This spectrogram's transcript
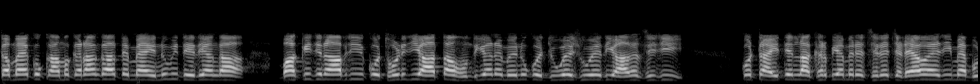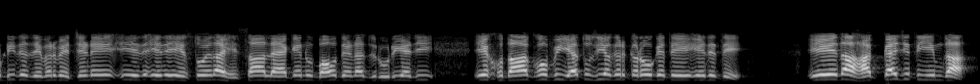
ਤਾਂ ਮੈਂ ਕੋਈ ਕੰਮ ਕਰਾਂਗਾ ਤੇ ਮੈਂ ਇਹਨੂੰ ਵੀ ਦੇ ਦਿਆਂਗਾ। ਬਾਕੀ ਜਨਾਬ ਜੀ ਕੋਈ ਥੋੜੀ ਜੀ ਆਦਤਾਂ ਹੁੰਦੀਆਂ ਨੇ ਮੈਨੂੰ ਕੋਈ ਜੂਏ ਸ਼ੂਏ ਦੀ ਆਦਤ ਸੀ ਜੀ। ਕੋਈ 2.5 ਲੱਖ ਰੁਪਇਆ ਮੇਰੇ ਸਿਰੇ ਚੜਿਆ ਹੋਇਆ ਜੀ ਮੈਂ ਬੁੱਢੀ ਦੇ ਜ਼ੇਵਰ ਵੇਚੇ ਨੇ ਇਹ- ਇਹਦੇ ਇਸ ਤੋਂ ਇਹਦਾ ਹਿੱਸਾ ਲੈ ਕੇ ਇਹਨੂੰ ਬਹੁਤ ਦੇਣਾ ਜ਼ਰੂਰੀ ਹੈ ਜੀ। ਇਹ ਖੁਦਾ ਖੌਫੀ ਹੈ ਤੁਸੀਂ ਅਗਰ ਕਰੋਗੇ ਤੇ ਇਹਦੇ ਤੇ। ਇਹ ਇਹਦਾ ਹੱਕ ਹੈ ਯਤੀਮ ਦਾ।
